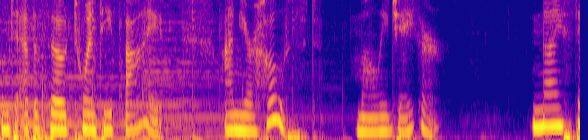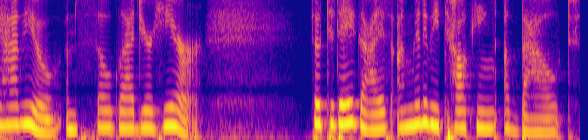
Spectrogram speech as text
Welcome to episode 25. I'm your host, Molly Jager. Nice to have you. I'm so glad you're here. So, today, guys, I'm going to be talking about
